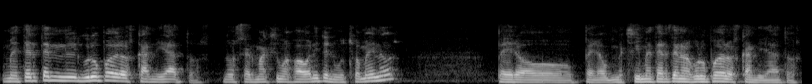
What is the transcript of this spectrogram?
meterte en el grupo de los candidatos. No ser máximo favorito ni mucho menos, pero, pero sí meterte en el grupo de los candidatos.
